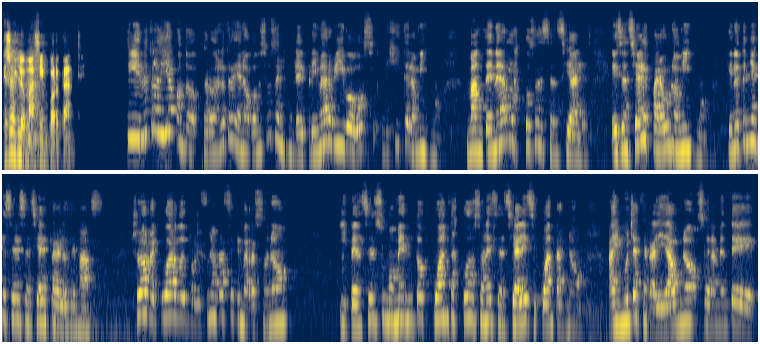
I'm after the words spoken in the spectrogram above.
Eso es lo más importante. Sí, el otro día cuando, perdón, el otro día no, cuando hicimos el, primer vivo, vos dijiste lo mismo, mantener las cosas esenciales, esenciales para uno mismo, que no tenían que ser esenciales para los demás. Yo lo recuerdo porque fue una frase que me resonó y pensé en su momento cuántas cosas son esenciales y cuántas no. Hay muchas que en realidad uno solamente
